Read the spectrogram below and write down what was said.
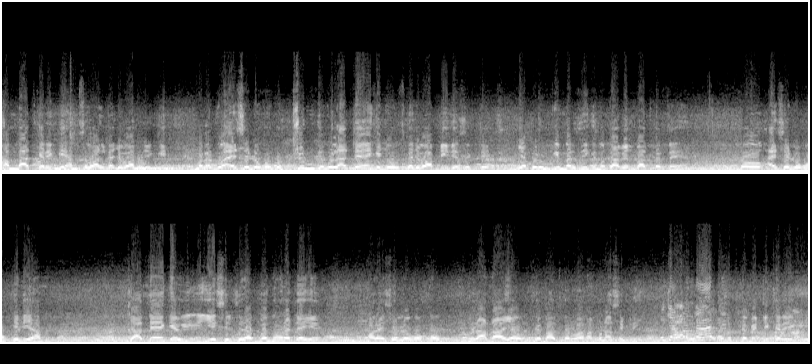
हम बात करेंगे हम सवाल का जवाब देंगे मगर वो ऐसे लोगों को चुन के बुलाते हैं कि जो उसका जवाब नहीं दे सकते या फिर उनकी मर्ज़ी के मुताबिक बात करते हैं। तो ऐसे लोगों के लिए हम चाहते हैं कि ये सिलसिला बंद होना चाहिए और ऐसे लोगों को बुलाना या उनसे बात करवाना मुनासिब नहीं। हुकूमत कमेटी करेगी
